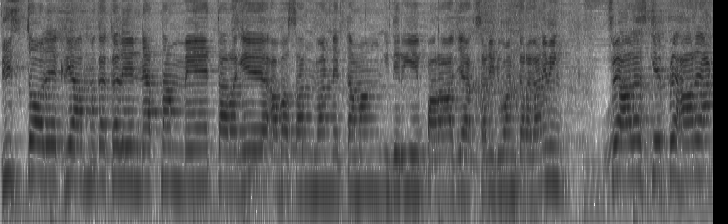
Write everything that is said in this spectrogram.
පිස්තෝලය ක්‍රියාත්මක කළේ නැත්නම් මේ තරගේ අවසන් වන්නේ තමන් ඉදිරියේ පරාජයක් සනිටුවන් කර ගනිමින් ෆයාලස්ගේ ප්‍රහාරයක්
